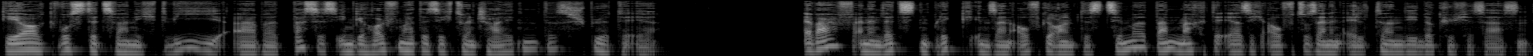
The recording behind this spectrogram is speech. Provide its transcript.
Georg wusste zwar nicht wie, aber dass es ihm geholfen hatte, sich zu entscheiden, das spürte er. Er warf einen letzten Blick in sein aufgeräumtes Zimmer, dann machte er sich auf zu seinen Eltern, die in der Küche saßen.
